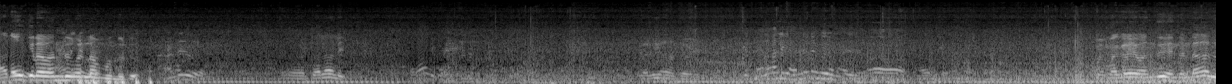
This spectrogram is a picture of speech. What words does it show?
கடைக்கிற வந்து வெள்ளம் வந்துட்டு தலாளி இப்போ மகளே வந்து என்னென்னால்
